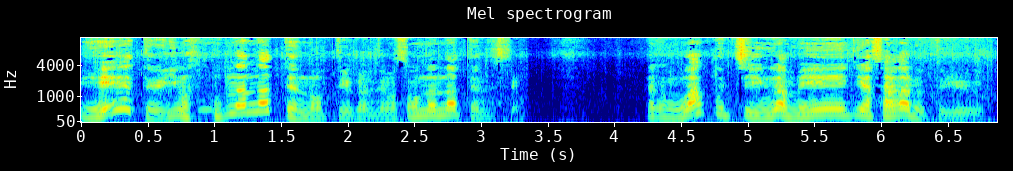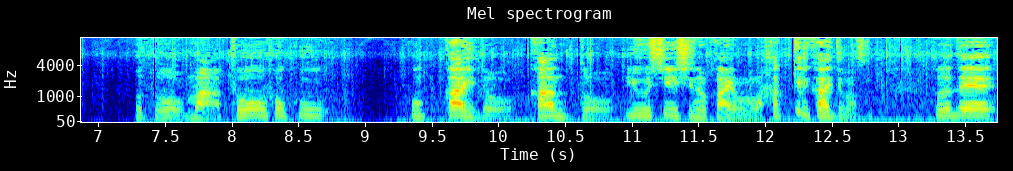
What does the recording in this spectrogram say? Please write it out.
ええー、って、今そんなになってんの？っていう感じでもそんなになってんですよ。だからワクチンが免疫が下がるということを、まあ、東北、北海道、関東、UCC の会もはっきり書いてます。それで、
